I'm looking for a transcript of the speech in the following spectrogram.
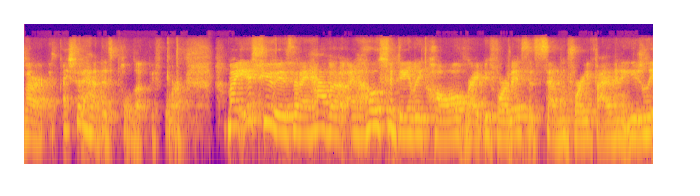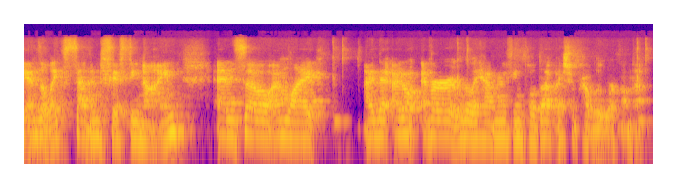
I, I should have had this pulled up before. My issue is that I have a I host a daily call right before this at 7:45 and it usually ends at like 7:59. And so I'm like I, I don't ever really have anything pulled up. I should probably work on that.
